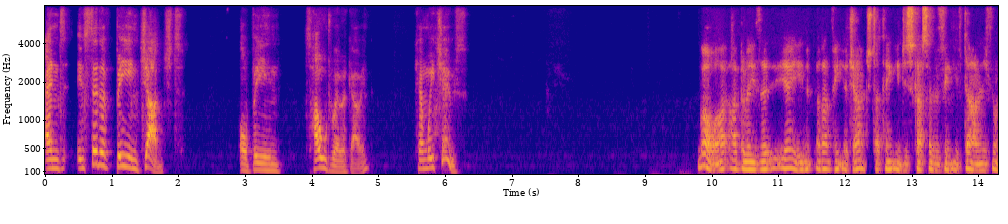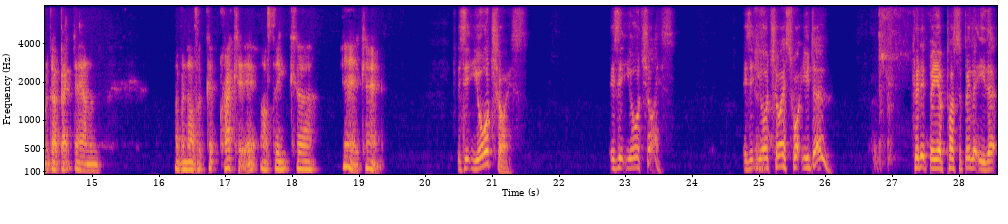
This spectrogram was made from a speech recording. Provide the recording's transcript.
and instead of being judged or being told where we're going, can we choose? Well, I, I believe that, yeah, you, I don't think you're judged. I think you discuss everything you've done. And if you want to go back down and have another crack at it, I think, uh, yeah, it can. Is it your choice? Is it your choice? Is it your choice what you do? Could it be a possibility that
